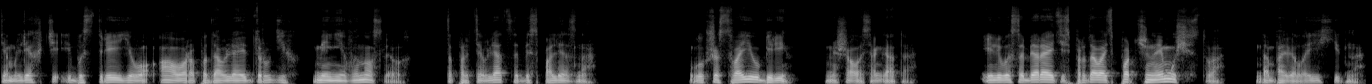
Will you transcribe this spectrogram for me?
тем легче и быстрее его аура подавляет других, менее выносливых. Сопротивляться бесполезно. «Лучше свои убери», — вмешалась Агата. Или вы собираетесь продавать порченное имущество?» — добавила ехидно.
